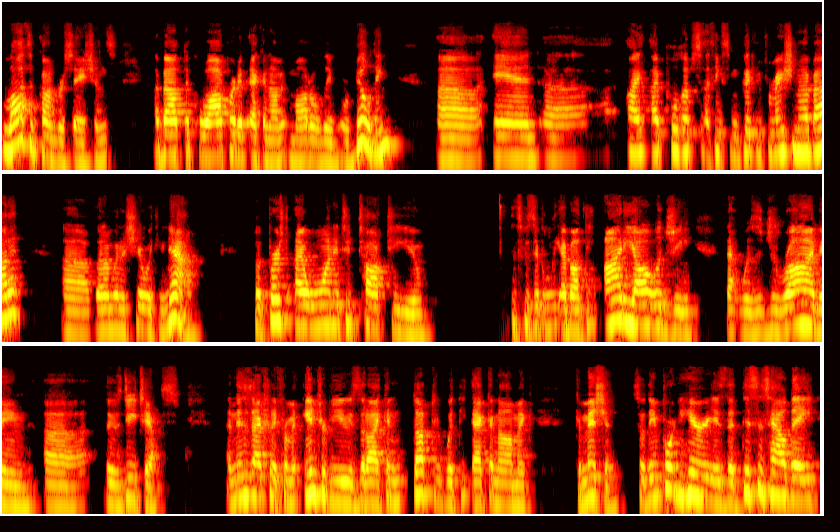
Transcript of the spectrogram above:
lots of conversations about the cooperative economic model they were building. Uh, and uh, I, I, pulled up, I think, some good information about it that I'm going to share with you now. But first, I wanted to talk to you specifically about the ideology that was driving uh, those details. And this is actually from an interviews that I conducted with the Economic Commission. So the important here is that this is how they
